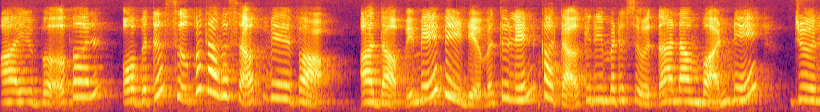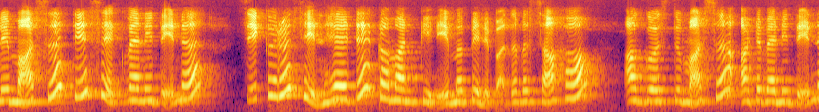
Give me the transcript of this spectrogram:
අයිබෝවන් ඔබට සුබ දවසක් වේවා. අද අපි මේ වීඩියෝව තුළින් කතා කිරීමට සූදානම් වන්නේ ජූලි මාස 31 වැනි දින සිකුරු සින්හයට ගමන් කිරීම පිළිබඳව සහ අගෝස්තු මාස 8 වැනි දින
